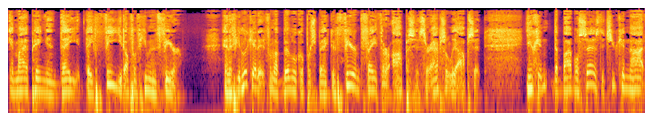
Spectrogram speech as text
in my opinion, they they feed off of human fear. And if you look at it from a biblical perspective, fear and faith are opposites. They're absolutely opposite. You can, the Bible says that you cannot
